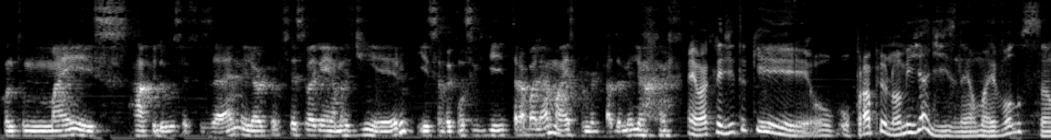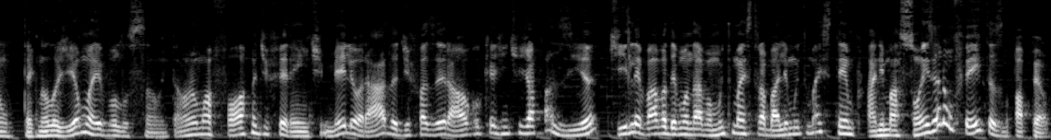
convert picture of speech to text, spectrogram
Quanto mais rápido você fizer, melhor para você, você vai ganhar mais dinheiro e você vai conseguir trabalhar mais para o mercado é melhor. É, eu acredito que o, o próprio nome já diz, né? É uma evolução. Tecnologia é uma evolução, então é uma forma diferente, melhorada de fazer algo que a gente já fazia, que levava, demandava muito mais trabalho e muito mais tempo. Animações eram feitas no papel,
